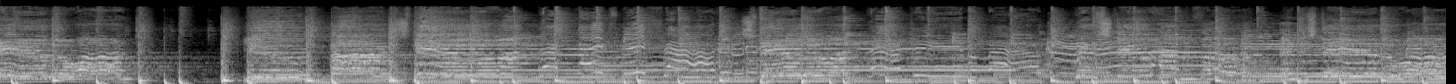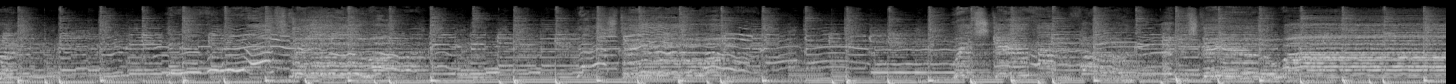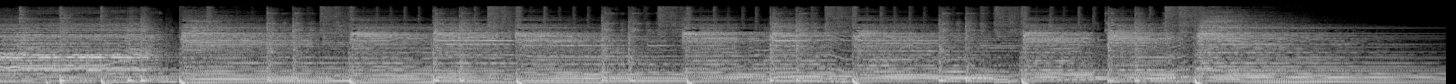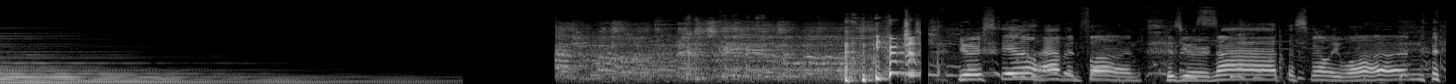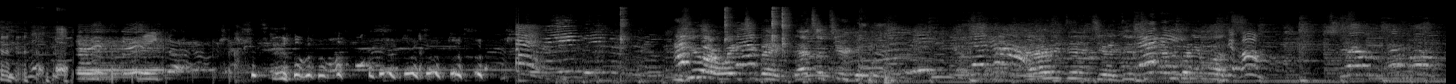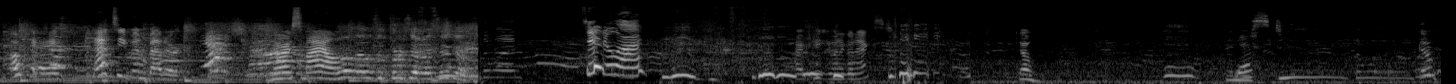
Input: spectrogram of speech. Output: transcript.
still the one. You're still having fun because you're not the smelly one. You are way too big. That's up to your game. I already did it to you. I did it to everybody once. Get mom. Okay, that's even better. Nora, smile. No, that was the first time I took him. Alright, Pete, you wanna go next? Go. And you still. Go.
